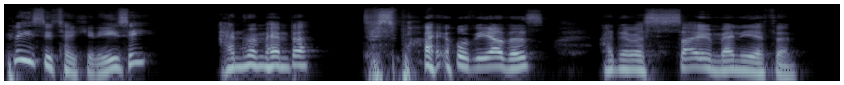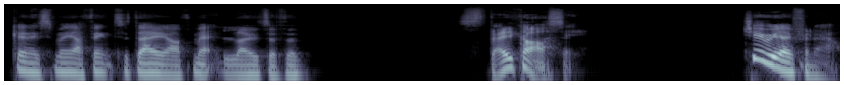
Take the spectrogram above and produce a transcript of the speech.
please do take it easy. And remember, despite all the others, and there are so many of them, goodness me, I think today I've met loads of them. Stay classy. Cheerio for now.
